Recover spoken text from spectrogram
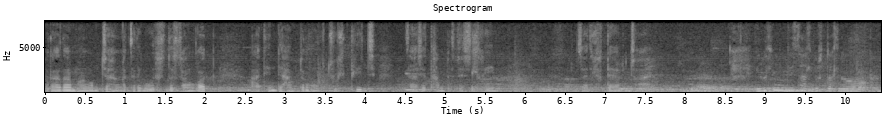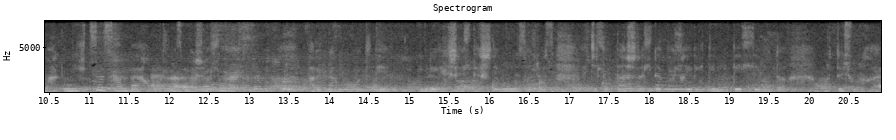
програм хангамжийн газрыг өөрсдөө сонгоод а тэндээ хамтран хөгжүүлэлт хийж цаашид хамтарч ажиллах юм зорилготой явж байгаа. Эрүүл мэндийн салбарт бол нөгөө нэгдсэн сан байх улмаас маш олон програмууд тийм нэрийг ашигладаг шүү дээ. Үүнээс бол бас ажил удаашралтай болох иргэдийн мэдээллийг одоо урдын шуурхай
